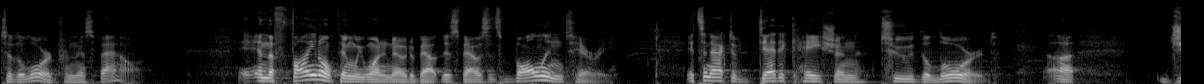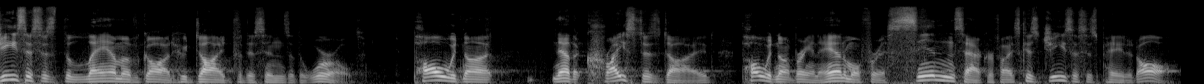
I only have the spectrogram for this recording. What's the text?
to the Lord from this vow. And the final thing we want to note about this vow is it's voluntary. It's an act of dedication to the Lord. Uh, Jesus is the Lamb of God who died for the sins of the world. Paul would not, now that Christ has died, Paul would not bring an animal for a sin sacrifice because Jesus has paid it all.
